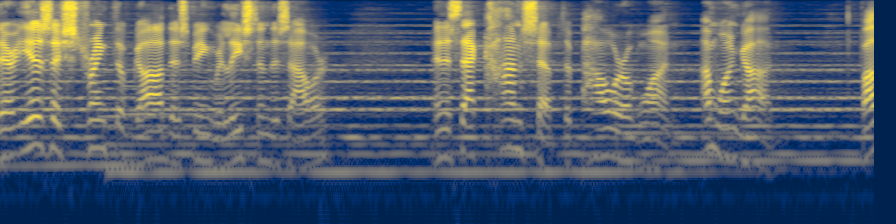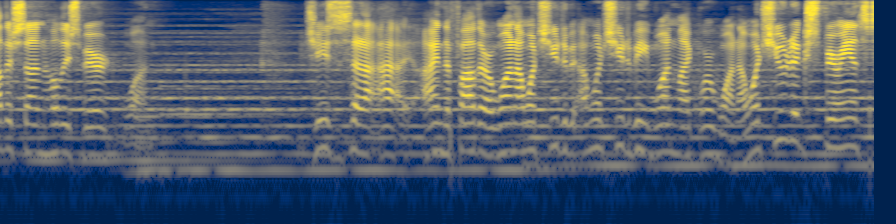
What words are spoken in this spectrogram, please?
There is a strength of God that's being released in this hour. And it's that concept, the power of one. I'm one God. Father, Son, Holy Spirit, one. Jesus said, I, I, and the Father are one. I want you to be, I want you to be one like we're one. I want you to experience,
